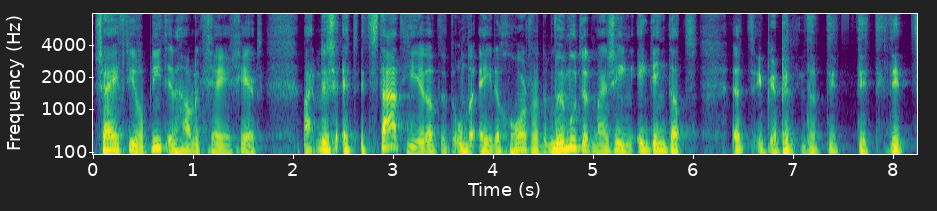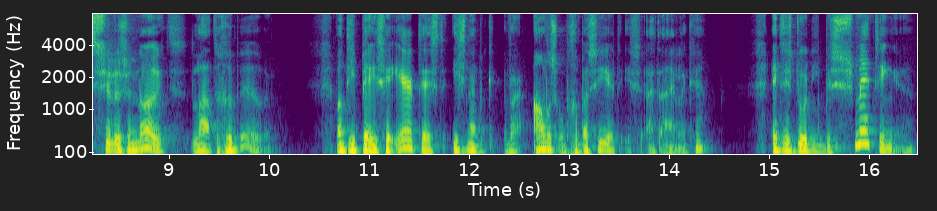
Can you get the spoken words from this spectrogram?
Zij heeft hierop niet inhoudelijk gereageerd. Maar dus het, het, staat hier dat het onder Ede gehoord wordt. We moeten het maar zien. Ik denk dat, het, dat dit, dit, dit zullen ze nooit laten gebeuren. Want die PCR-test is namelijk waar alles op gebaseerd is uiteindelijk. Hè? Het is door die besmettingen.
